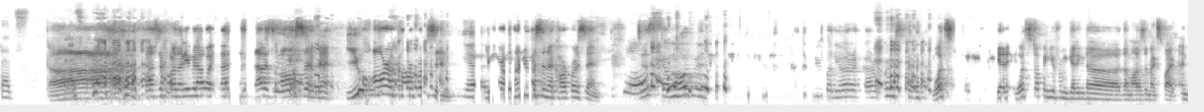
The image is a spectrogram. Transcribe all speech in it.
That's ah, that's the part that even I would- that, that is awesome. man. You are a car person. Yeah. You are 100 percent a car person. yeah. Just come out with it. People, you are a car person. What's stopping you from getting, what's stopping you from getting the the Mazda MX-5? And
